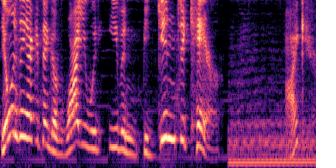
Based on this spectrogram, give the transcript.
The only thing I can think of why you would even begin to care I care.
